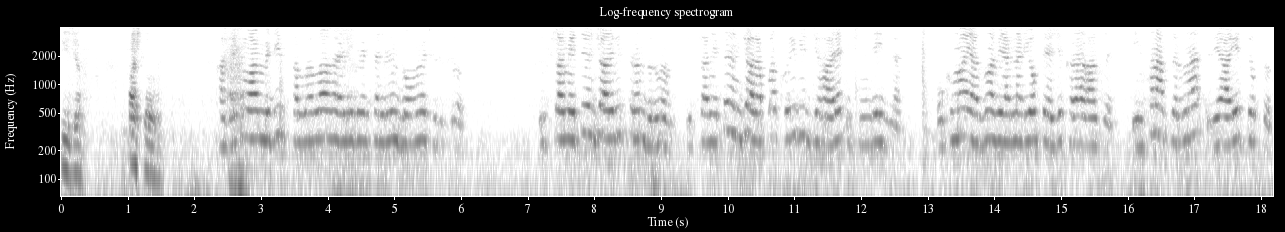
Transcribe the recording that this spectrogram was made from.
diyeceğim. Başla oğlum. Hazreti Muhammed'in sallallahu aleyhi ve sellemin doğumu ve çocukluğu. İslamiyet'ten önce Arabistan'ın durumu. İslamiyet'ten önce Araplar koyu bir cehalet içindeydiler. Okuma yazma bilenler yok derece kadar azdı. İnsan haklarına riayet yoktu.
